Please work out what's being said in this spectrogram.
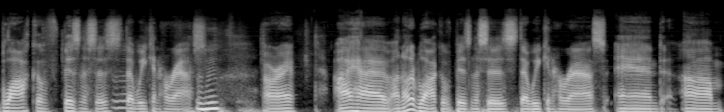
block of businesses that we can harass. Mhm. All right. I have another block of businesses that we can harass and um,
